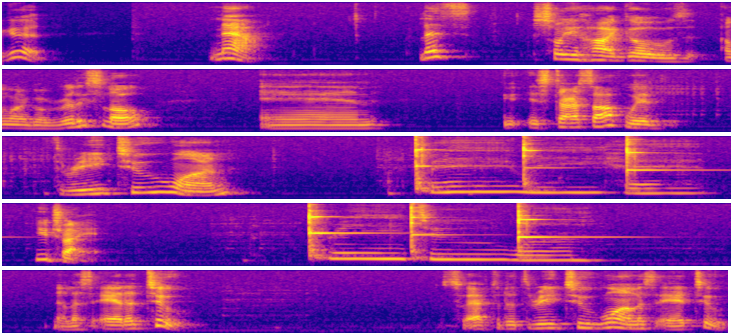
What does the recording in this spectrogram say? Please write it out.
Good. Now, let's show you how it goes. I'm going to go really slow. And it starts off with three, two, one. You try it. Three, two, one. Now let's add a two. So after the three, two, one, let's add two.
